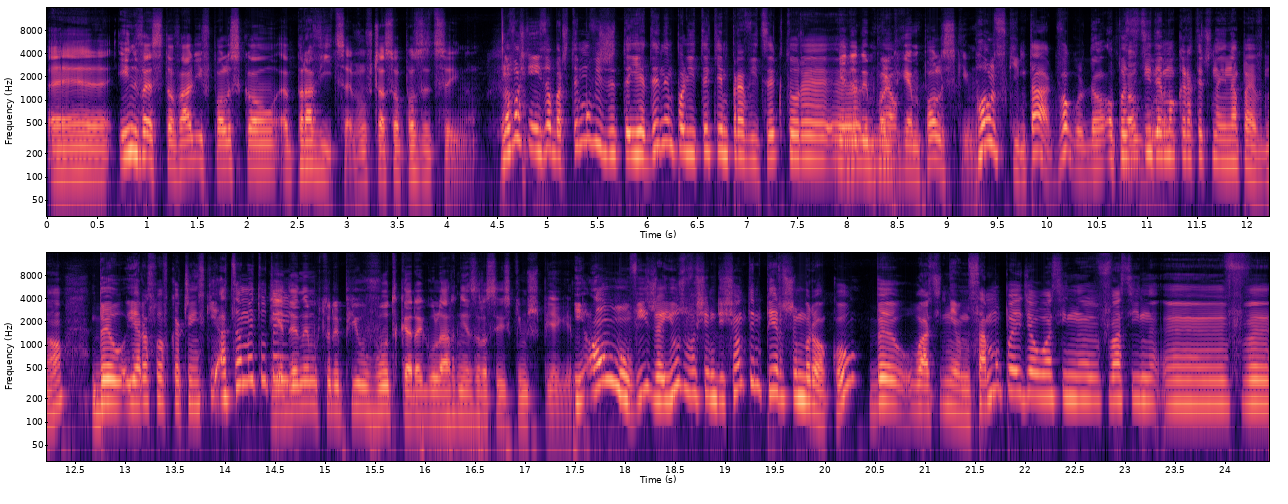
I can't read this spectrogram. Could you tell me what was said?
e, inwestowali w polską prawicę, wówczas opozycyjną. No właśnie i zobacz, ty mówisz, że ty jedynym politykiem prawicy, który... e, Jedynym politykiem polskim. Polskim, tak, w ogóle, do opozycji ogóle. demokratycznej na pewno, był Jarosław Kaczyński, a co my tutaj... Jedynym, który pił wódkę regularnie z rosyjskim szpiegiem. I on mówi, że już w 81 roku był Łasin, nie wiem, sam mu powiedział Łasin, Wasin yy, w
